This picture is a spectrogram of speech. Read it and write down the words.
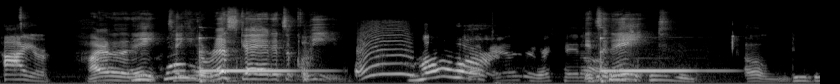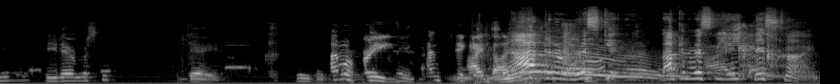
Higher. Higher than an eight. Taking a risk, and it's a queen. Lower. It's an eight. Oh, Do you dare? Do you dare risk it? Dare you? Here you go. I'm afraid. I'm shaking. I thought- Not gonna risk it. Not gonna risk the eight this time.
